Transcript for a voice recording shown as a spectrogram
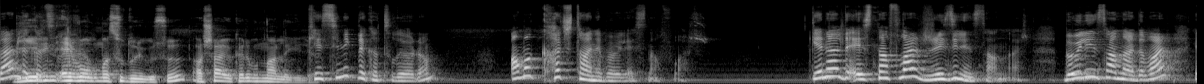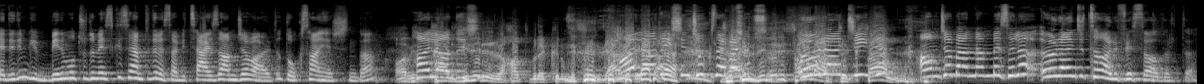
Ben bir de yerin ev olması duygusu aşağı yukarı bunlarla geliyor. Kesinlikle katılıyorum. Ama kaç tane böyle esnaf var? Genelde esnaflar rezil insanlar. Böyle insanlar da var. Ya dediğim gibi benim oturduğum eski semtte de mesela bir terzi amca vardı 90 yaşında. Abi hala da işin, rahat bırakır mısın? hala da işin çok güzel. Ben öğrenciydim. Amca benden mesela öğrenci tarifesi alırdı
